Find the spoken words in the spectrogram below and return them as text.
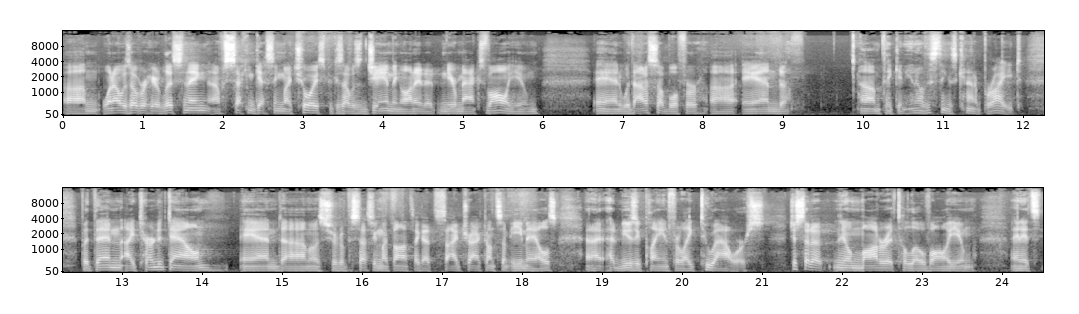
um, when I was over here listening, I was second guessing my choice because I was jamming on it at near max volume and without a subwoofer. Uh, and I'm thinking, you know, this thing is kind of bright. But then I turned it down and um, I was sort of assessing my thoughts. I got sidetracked on some emails and I had music playing for like two hours, just at a you know moderate to low volume. And it's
